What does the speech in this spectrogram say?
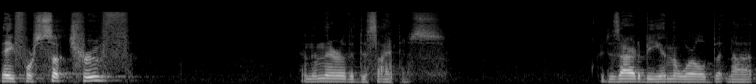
they forsook truth. And then there are the disciples who desire to be in the world but not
